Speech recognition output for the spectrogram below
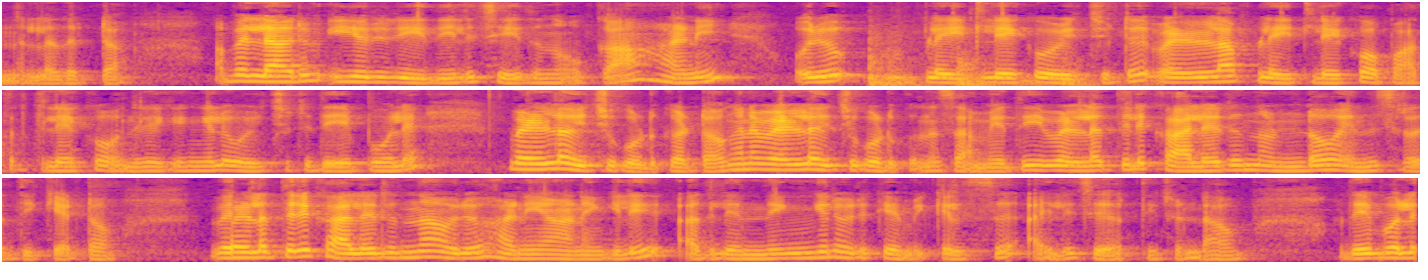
എന്നുള്ളത് കേട്ടോ അപ്പോൾ എല്ലാവരും ഈ ഒരു രീതിയിൽ ചെയ്ത് നോക്കുക. ഹണി ഒരു പ്ലേറ്റിലേക്ക് ഒഴിച്ചിട്ട് വെള്ള പ്ലേറ്റിലേക്കോ പാത്രത്തിലേക്കോ ഒന്നിലേക്കെങ്കിലും ഒഴിച്ചിട്ട് ഇതേപോലെ വെള്ളം ഒഴിച്ച് കൊടുക്കട്ടോ അങ്ങനെ വെള്ളം ഒഴിച്ച് കൊടുക്കുന്ന സമയത്ത് ഈ വെള്ളത്തിൽ കലരുന്നുണ്ടോ എന്ന് ശ്രദ്ധിക്കട്ടോ. വെള്ളത്തിൽ കലരുന്ന ഒരു ഹണിയാണെങ്കിൽ അതിലെന്തെങ്കിലും ഒരു കെമിക്കൽസ് അതിൽ ചേർത്തിട്ടുണ്ടാവും. അതേപോലെ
